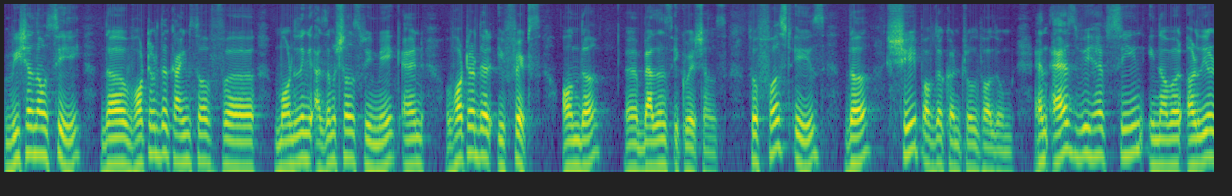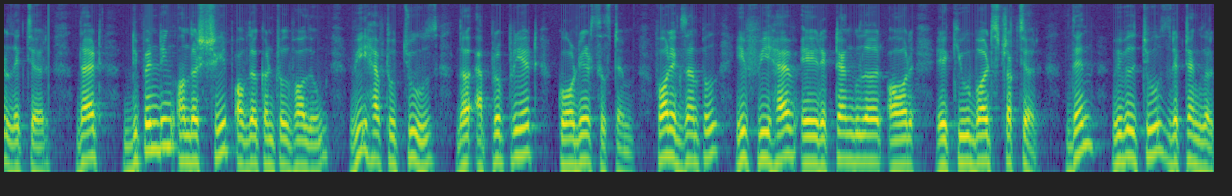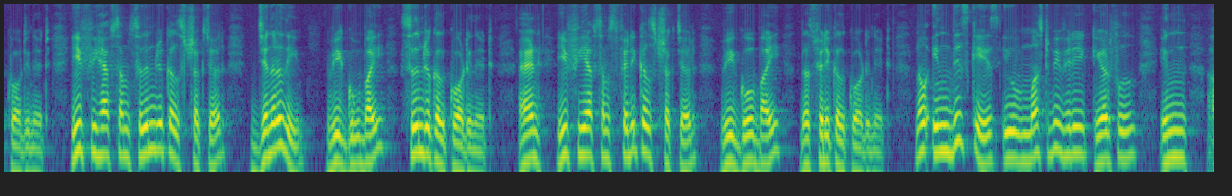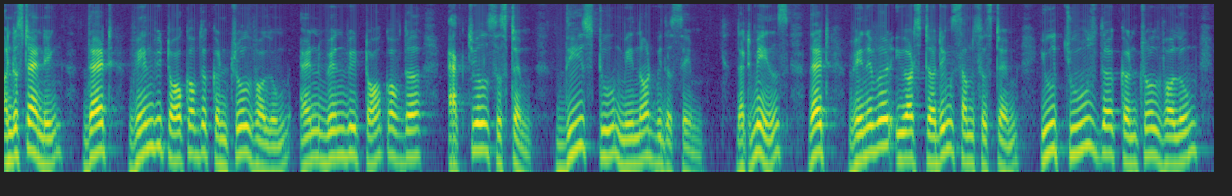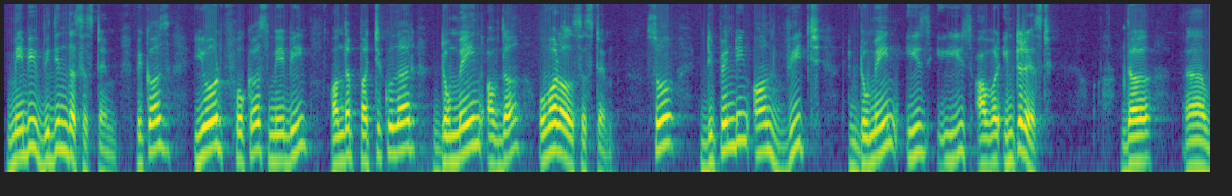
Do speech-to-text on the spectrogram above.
we shall now see the what are the kinds of uh, modeling assumptions we make and what are their effects on the uh, balance equations. So, first is the shape of the control volume and as we have seen in our earlier lecture that depending on the shape of the control volume we have to choose the appropriate coordinate system. For example, if we have a rectangular or a cuboid structure then we will choose rectangular coordinate. If we have some cylindrical structure generally we go by cylindrical coordinate and if we have some spherical structure we go by the spherical coordinate. Now, in this case you must be very careful in understanding that when we talk of the control volume and when we talk of the actual system these two may not be the same. That means that whenever you are studying some system, you choose the control volume maybe within the system because your focus may be on the particular domain of the overall system. So, depending on which domain is, is our interest, the uh,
